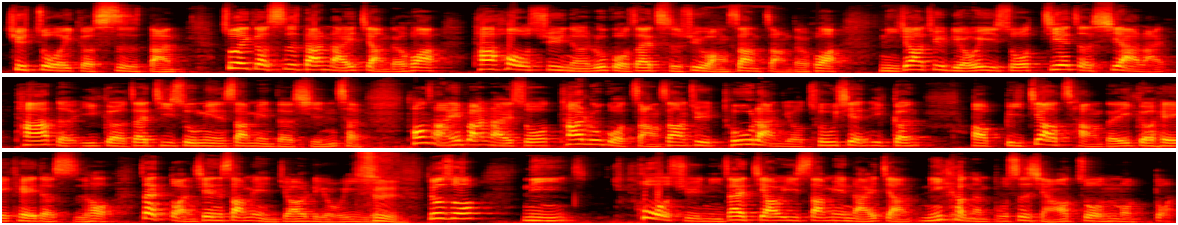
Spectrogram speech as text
去做一个试单。做一个试单来讲的话，它后续呢，如果再持续往上涨的话，你就要去留意说，接着下来它的一个在技术面上面的形成。通常一般来说，它如果涨上去，突然有出现一根哦比较长的一个黑 K 的时候，在短线上面你就要留意了。是，就是说你。或许你在交易上面来讲，你可能不是想要做那么短，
